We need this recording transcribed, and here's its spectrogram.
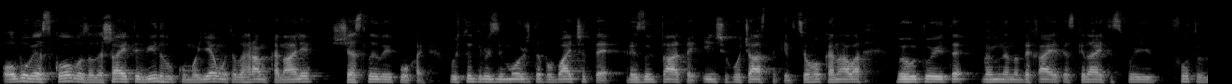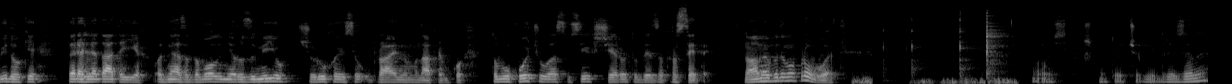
обов'язково залишайте відгук у моєму телеграм-каналі Щасливий кухар. Ось тут, друзі, можете побачити результати інших учасників цього канала. Ви готуєте, ви мене надихаєте, скидаєте свої фото, відгуки, переглядати їх. Одне задоволення, розумію, що рухаюся у правильному напрямку. Тому хочу вас усіх щиро туди запросити. Ну а ми будемо пробувати. Ось так шматочок відрізали.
